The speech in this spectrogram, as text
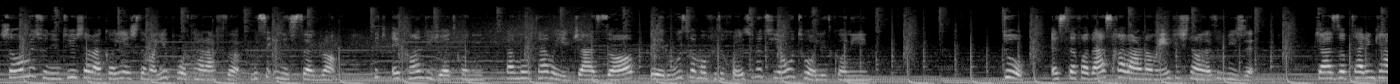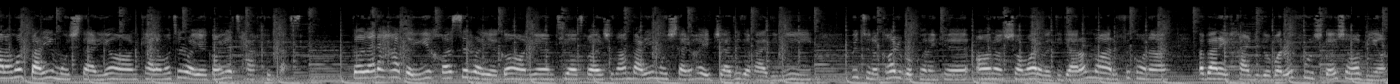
شما می‌تونید توی شبکه های اجتماعی پرطرفدار مثل اینستاگرام یک اکانت ایجاد کنید و محتوای جذاب بروز و مفید خودتون رو توی اون تولید کنید دو استفاده از خبرنامه پیشنهادات ویژه. جذابترین کلمات برای مشتریان کلمات رایگان یا تخفیف است. دادن هدایای خاص رایگان یا امتیاز قائل شدن برای مشتری های جدید و قدیمی می‌تونه کاری بکنه که آنها شما را به دیگران معرفی کنند و برای خرید دوباره به فروشگاه شما بیان.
